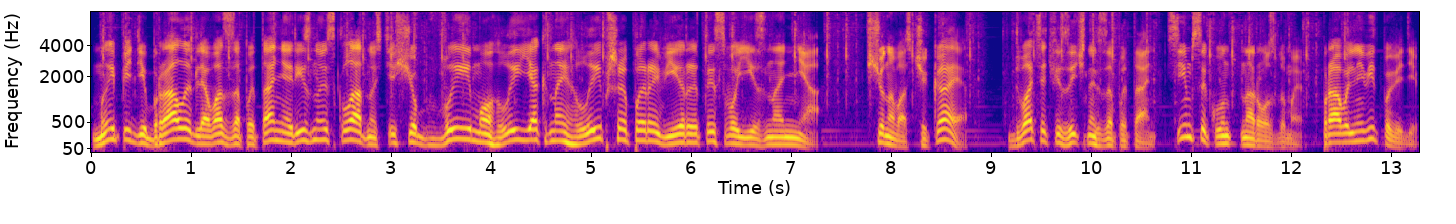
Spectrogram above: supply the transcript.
Ми підібрали для вас запитання різної складності, щоб ви могли якнайглибше перевірити свої знання. Що на вас чекає? 20 фізичних запитань, 7 секунд на роздуми. Правильні відповіді.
